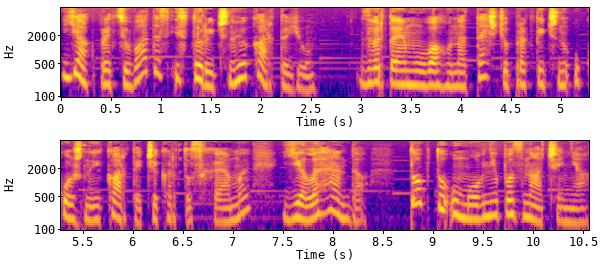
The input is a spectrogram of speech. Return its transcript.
Як працювати з історичною картою? Звертаємо увагу на те, що практично у кожної карти чи картосхеми є легенда, тобто умовні позначення.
